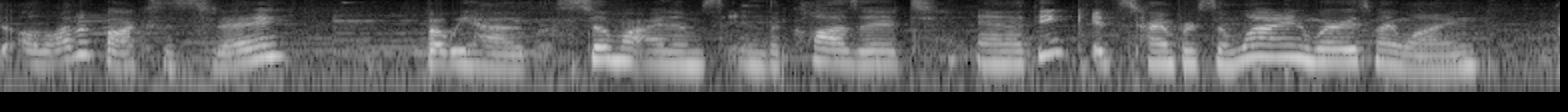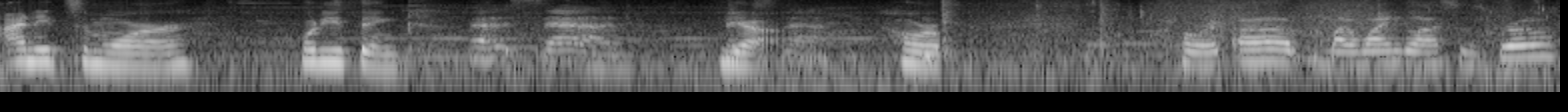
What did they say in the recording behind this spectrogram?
Did a lot of boxes today, but we have still more items in the closet, and I think it's time for some wine. Where is my wine? I need some more. What do you think? That is sad. Fix yeah. That. Horrible. Horrible. Uh, my wine glass is broke,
